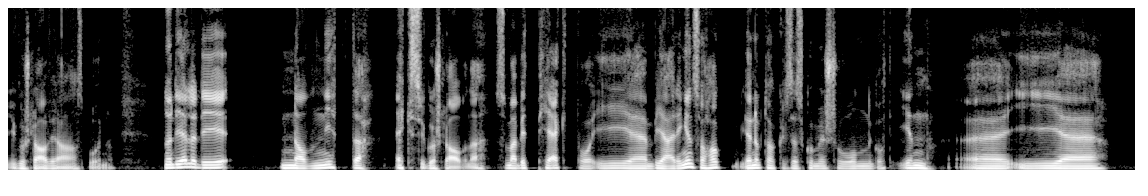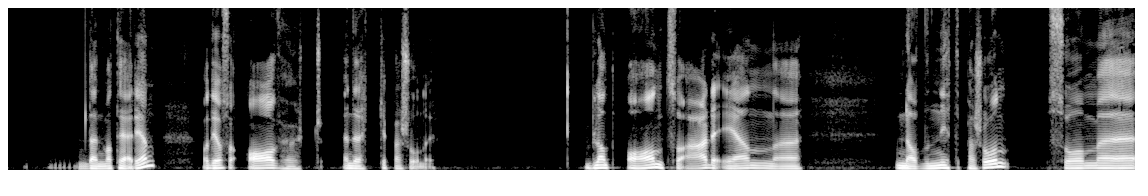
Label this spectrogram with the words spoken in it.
Jugoslavia-sporene. Når det gjelder de navngitte eks-jugoslavene som er blitt pekt på i begjæringen, så har Gjenopptakelseskommisjonen gått inn eh, i eh, den materien, og de har også avhørt en rekke personer. Blant annet så er det en eh, navngitt person som eh,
